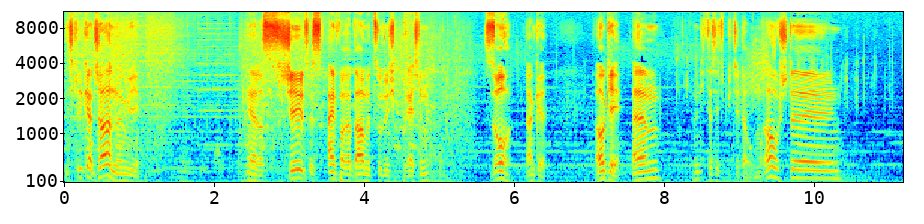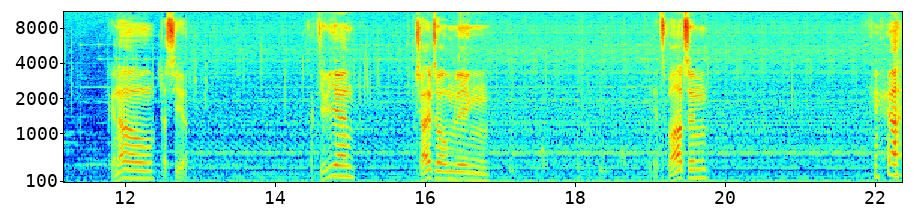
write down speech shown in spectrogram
Ich krieg keinen Schaden irgendwie. Ja, das Schild ist einfacher damit zu durchbrechen. So, danke. Okay, ähm... Würde ich das jetzt bitte da oben raufstellen? Genau, das hier Aktivieren. Schalter umlegen. Jetzt warten.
